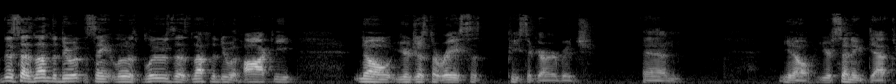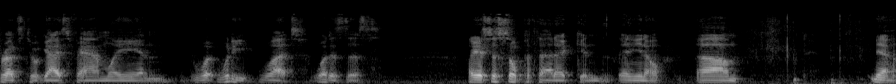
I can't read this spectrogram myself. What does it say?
this has nothing to do with the St. Louis Blues. It has nothing to do with hockey. No, you're just a racist piece of garbage, and you know you're sending death threats to a guy's family. And what what do you what what is this? Like it's just so pathetic, and and you know, um, yeah,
